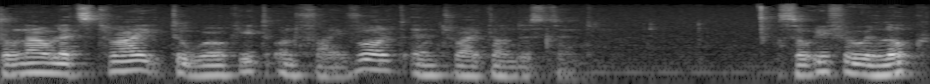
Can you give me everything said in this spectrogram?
So now let's try to work it on 5 volt and try to understand. So if you will look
